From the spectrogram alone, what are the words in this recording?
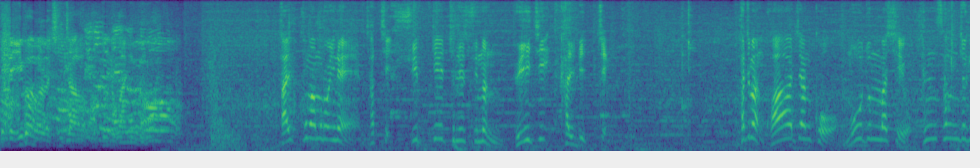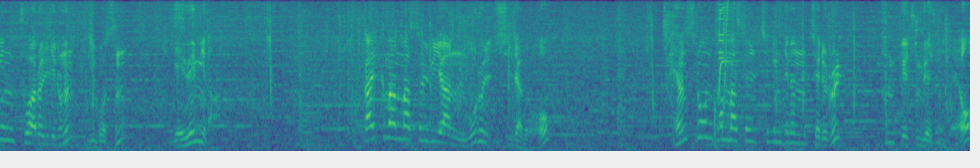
근데 이거야말로 진짜 밥도둑 아닌가 달콤함으로 인해 자칫 쉽게 질릴 수 있는 돼지 갈비찜. 하지만 과하지 않고 모든 맛이 환상적인 조화를 이루는 이곳은 예외입니다. 깔끔한 맛을 위한 물을 시작으로 자연스러운 단맛을 책임지는 재료를 함께 준비해 주는데요.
